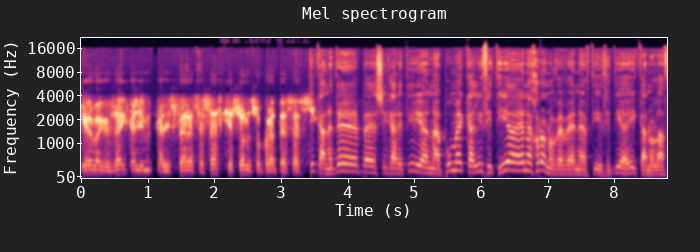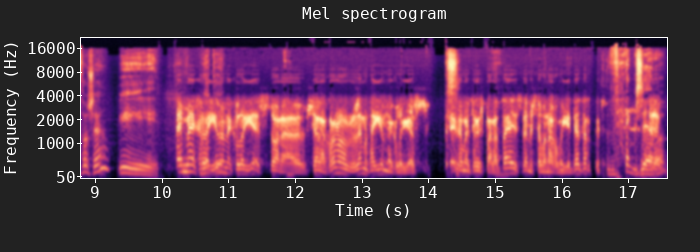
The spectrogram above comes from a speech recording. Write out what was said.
Κύριε Μαγκριζάκη, καλη, καλησπέρα σε εσάς και σε όλους τους κρατές σας. Τι κάνετε, ε, συγχαρητήρια να πούμε, καλή θητεία, ένα χρόνο βέβαια είναι αυτή η θητεία ή κάνω λάθος, ε, ή... Ε, μέχρι να γίνουν εκλογές τώρα, σε ένα χρόνο λέμε θα γίνουν εκλογές. Είχαμε τρεις παρατάσεις, δεν πιστεύω να έχουμε και τέταρτη. Δεν ξέρω.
